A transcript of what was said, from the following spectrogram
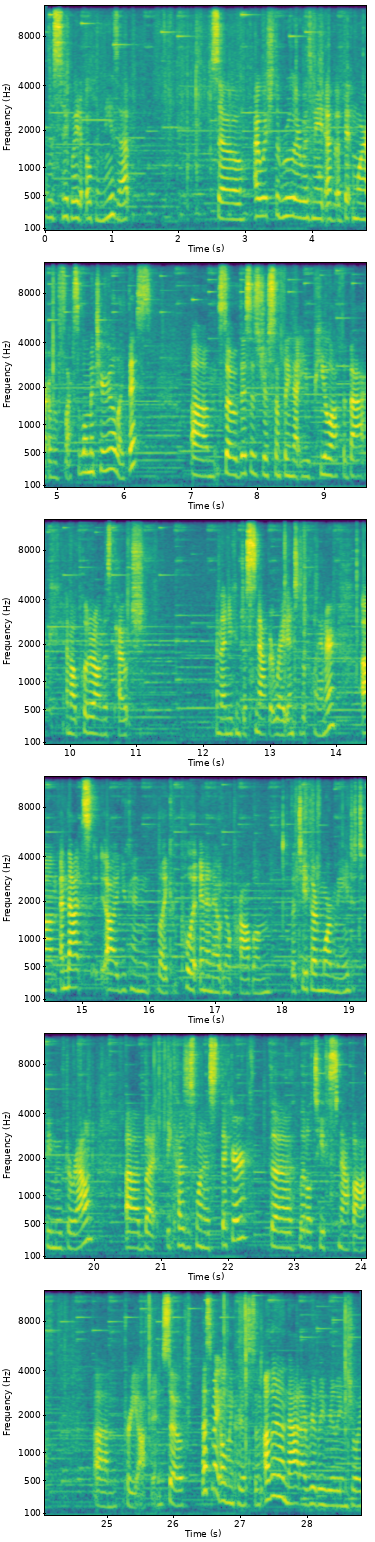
as a segue to open these up. So I wish the ruler was made of a bit more of a flexible material like this. Um, so this is just something that you peel off the back and I'll put it on this pouch and then you can just snap it right into the planner. Um, and that's, uh, you can like pull it in and out no problem. The teeth are more made to be moved around, uh, but because this one is thicker, the little teeth snap off um, pretty often. So that's my only criticism. Other than that, I really, really enjoy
